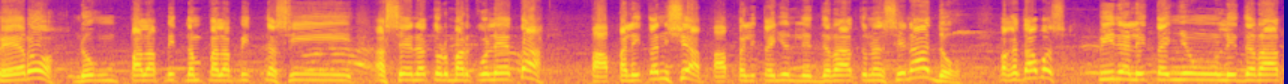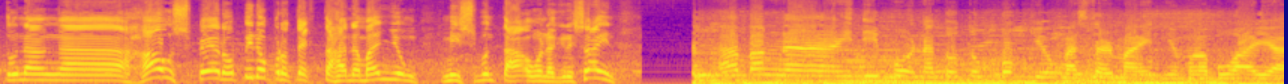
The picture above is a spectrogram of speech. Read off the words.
Pero nung palapit ng palapit na si ah, Senator Marcoleta, papalitan siya, papalitan yung liderato ng Senado. Pagkatapos, pinalitan yung liderato ng ah, House pero pinoprotektahan naman yung mismong taong nag-resign. Habang ah, hindi po natutumbok yung mastermind, yung mga buhaya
